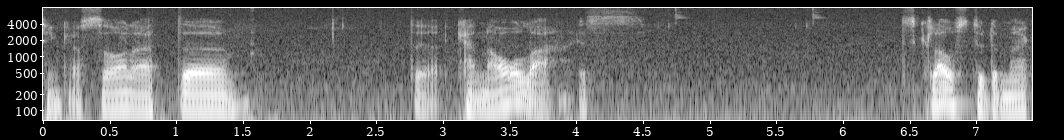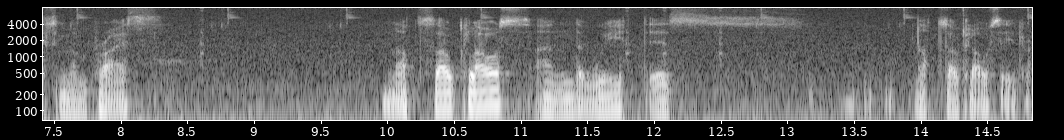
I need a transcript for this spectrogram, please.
Think I saw that uh, the canola is it's close to the maximum price. Not so close and the wheat is not so close either.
